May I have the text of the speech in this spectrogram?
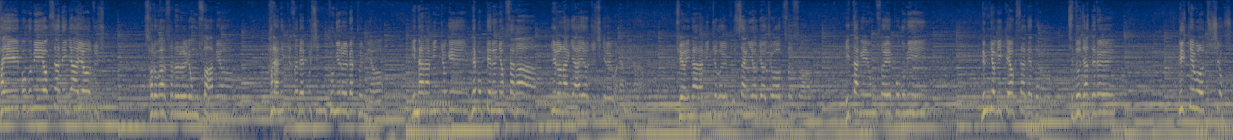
화해의 복음이 역사되게 하여 주시고 서로가 서로를 용서하며 하나님께서 베푸신 궁유를 베풀며 이 나라 민족이 회복되는 역사가 일어나게 하여 주시기를 원합니다. 주여 이 나라 민족을 불쌍히 여겨 주옵소서. 이 땅의 용서의 복음이 능력 있게 역사되도록 지도자들을 일깨워 주시옵소서.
